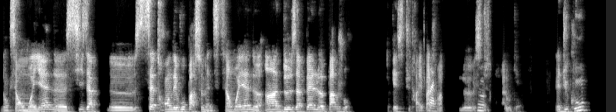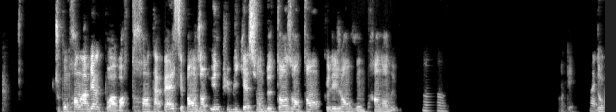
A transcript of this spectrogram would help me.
Donc, c'est en moyenne 6 euh, à euh, 7 rendez-vous par semaine. C'est en moyenne 1 à 2 appels par jour. Ok, si tu travailles pas le, si mm. week-end. Et du coup, tu comprendras bien que pour avoir 30 appels, c'est pas en faisant une publication de temps en temps que les gens vont prendre rendez-vous. Mm. Ok. Donc,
